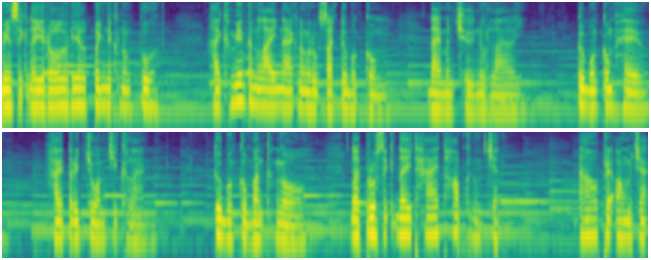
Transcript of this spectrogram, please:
មានសេចក្តីរលរៀលពេញនៅក្នុងពោះហើយគ្មានកន្លែងណាក្នុងរូបសាច់ទូបង្គំ ដែលមិនឈឺនោះឡើយទូបង្គំហេវហើយត្រូវជាប់ជាខ្លាំងទូបង្គំបានធ្ងរដោយព្រោះសេចក្តីថែថប់ក្នុងចិត្ត អោព្រះអង្គម្ចាស់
